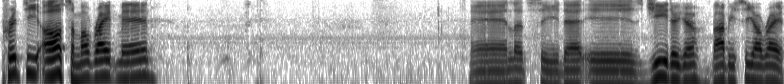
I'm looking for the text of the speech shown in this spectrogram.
Pretty awesome. All right, man. And let's see. That is G. There you go. Bobby C. All right.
